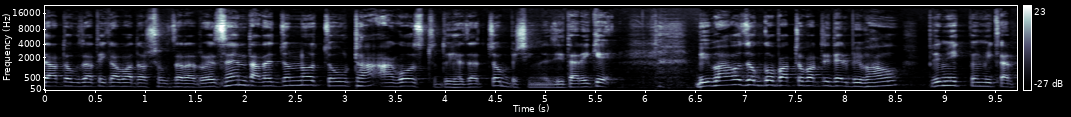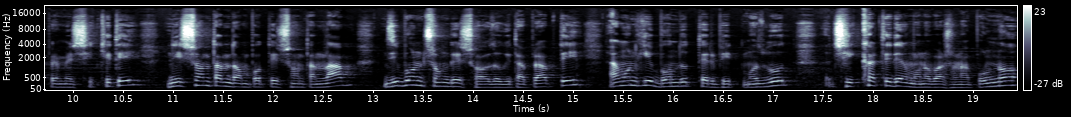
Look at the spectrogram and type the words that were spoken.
জাতক, জাতিকা বা দর্শক যারা রয়েছেন, তাদের জন্য চৌঠা আগস্ট দুই হাজার চব্বিশ ইংরেজি তারিখে। বিবাহযোগ্য পাত্রপাত্রীদের বিবাহ, প্রেমিক, প্রেমিকার প্রেমের স্বীকৃতি, নিঃসন্তান, দম্পতির সন্তান লাভ, জীবন সঙ্গীর সহযোগিতা প্রাপ্তি, এমনকি বন্ধুত্বের ভিত মজবুত, শিক্ষার্থীদের মনোবাসনা পূর্ণ,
